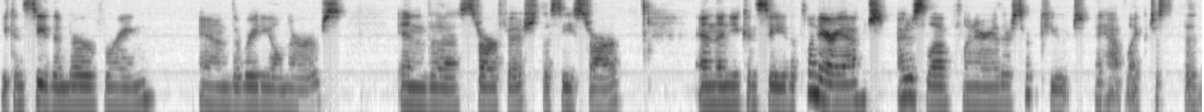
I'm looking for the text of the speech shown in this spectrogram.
You can see the nerve ring and the radial nerves in the starfish, the sea star. And then you can see the planaria, which I just love planaria. They're so cute. They have like just the,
